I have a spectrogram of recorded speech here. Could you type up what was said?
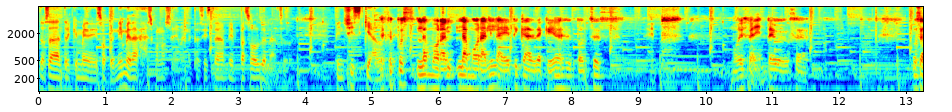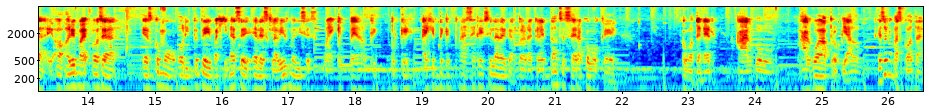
O sea, entre que me sorprendí y me da asco, no sé, güey, neta, sí está bien pasados de lanza. Bien chisqueado, Es que pues la moral, la moral y la ética de aquellos entonces eh, pff, muy diferente, güey. O sea. O sea, o sea, es como ahorita te imaginas eh, el esclavismo y dices, güey, qué pedo, ¿Qué, porque hay gente que puede hacer eso y la verga. Pero en aquel entonces era como que como tener algo, algo apropiado. Es una mascota.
